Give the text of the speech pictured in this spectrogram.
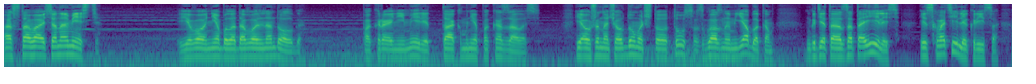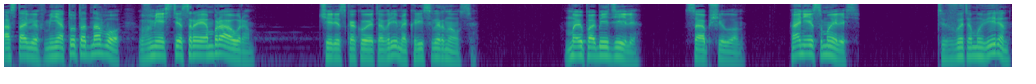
Оставайся на месте!» Его не было довольно долго. По крайней мере, так мне показалось. Я уже начал думать, что Туз с глазным яблоком где-то затаились и схватили Криса, оставив меня тут одного, вместе с Рэем Брауром. Через какое-то время Крис вернулся. «Мы победили», — сообщил он. «Они смылись». «Ты в этом уверен?»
